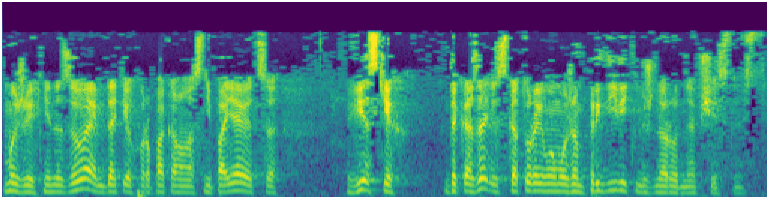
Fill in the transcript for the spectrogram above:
Мы же их не называем до тех пор, пока у нас не появится веских доказательств, которые мы можем предъявить международной общественности.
